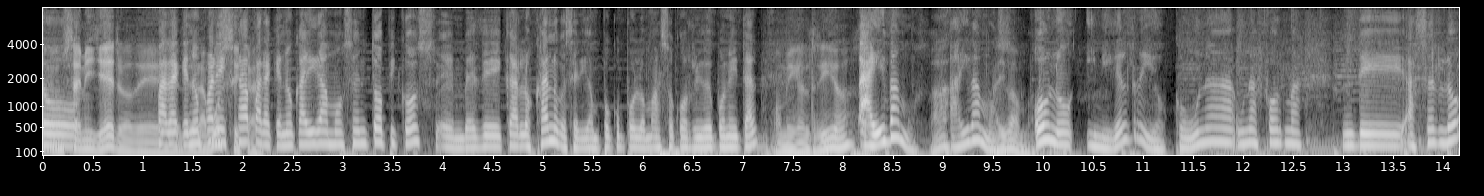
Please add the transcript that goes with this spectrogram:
un semillero de para que de no la parezca, música. para que no caigamos en tópicos, en vez de Carlos Cano, que sería un poco por lo más socorrido de poner y tal, O Miguel Ríos. ahí vamos, Ah, ahí vamos. ahí vamos. O no, y Miguel Ríos, con una, una forma de hacerlo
